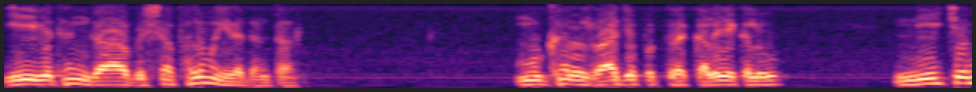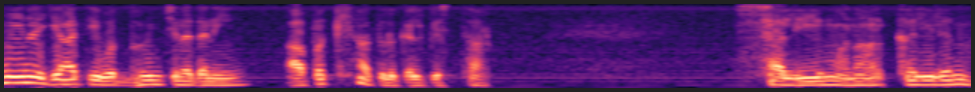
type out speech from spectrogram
ఈ విధంగా విషఫలమైనదంటారు. ముఘల్ రాజపుత్ర కలయికలు నీచమైన జాతి ఉద్భవించినదని అపఖ్యాతులు కల్పిస్తారు. సలీం అనార్కలీలను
